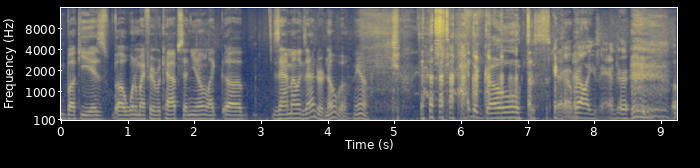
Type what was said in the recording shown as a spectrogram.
Bucky is uh, one of my favorite caps, and you know, like uh, Zam Alexander, Nova. Yeah. I had to go to Sam Alexander. Uh,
